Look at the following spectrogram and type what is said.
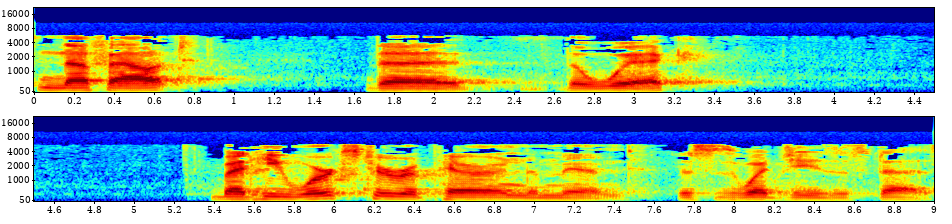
snuff out the, the wick but he works to repair and amend. This is what Jesus does.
